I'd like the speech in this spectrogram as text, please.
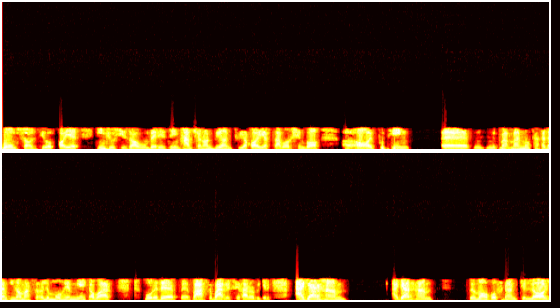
بمبسازی و پای اینجور چیزامون بریزیم. همچنان بیان توی قایق سوارشیم با آقای پوتین. من معتقدم اینا مسائل مهمیه که باید مورد بحث و بررسی قرار بگیره. اگر هم اگر هم به ما گفتند که لال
